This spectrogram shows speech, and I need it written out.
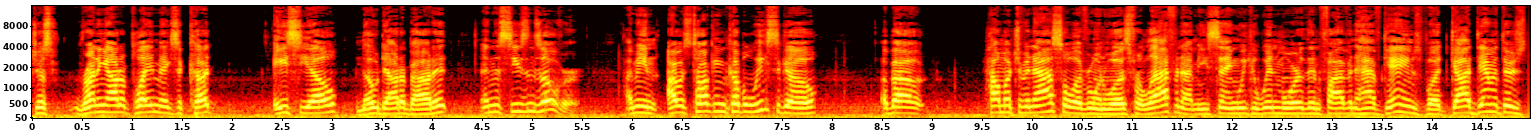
just running out of play makes a cut, ACL, no doubt about it, and the season's over. I mean, I was talking a couple weeks ago about how much of an asshole everyone was for laughing at me saying we could win more than five and a half games, but god damn it, there's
